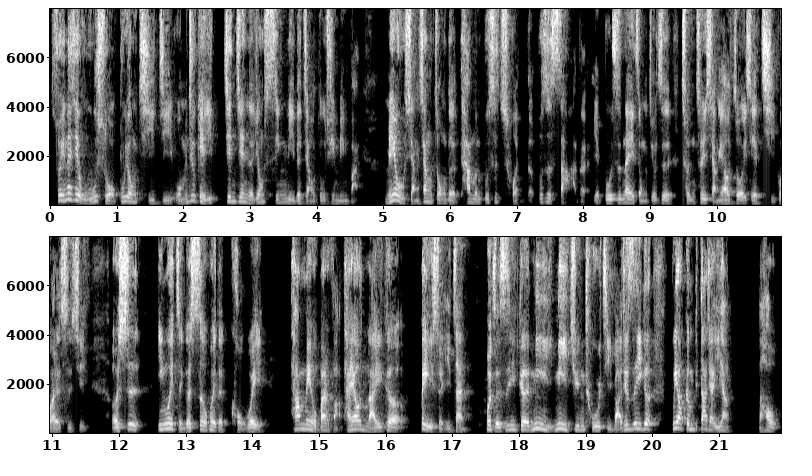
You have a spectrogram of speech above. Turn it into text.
所以那些无所不用其极，我们就可以渐渐的用心理的角度去明白，没有想象中的他们不是蠢的，不是傻的，也不是那一种就是纯粹想要做一些奇怪的事情，而是因为整个社会的口味，他没有办法，他要来一个背水一战，或者是一个逆逆军突击吧，就是一个不要跟大家一样，然后。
